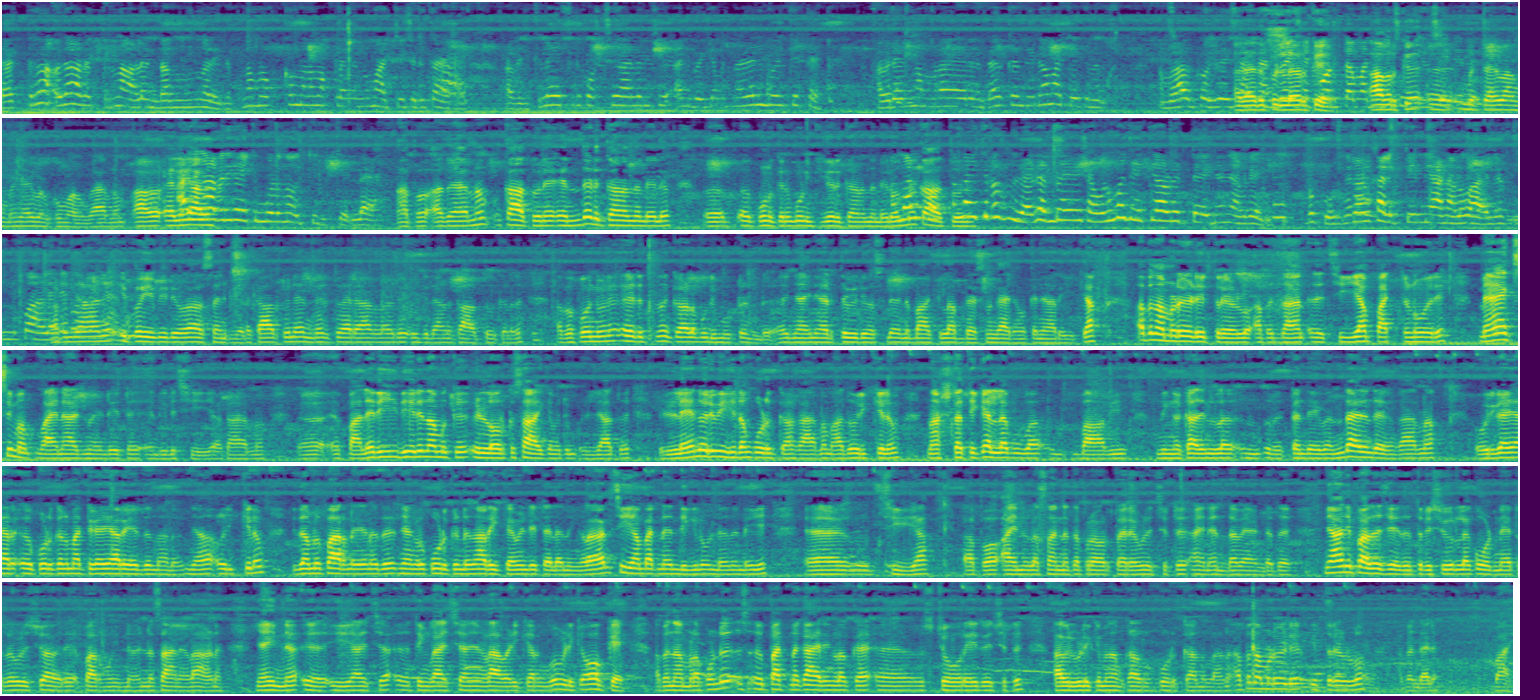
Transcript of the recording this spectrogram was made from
അത്ര ഒരാൾ എത്ര നാളുണ്ടാന്നൊന്നും അറിയില്ല. അപ്പം നമ്മളൊക്കെ നമ്മളെ മക്കളെ നിന്ന് മാറ്റി വെച്ചിട്ട് കാര്യം അവർക്ക് ലൈഫിൽ കുറച്ച് കാലം അനുഭവിക്കാൻ പറ്റുന്നവരെ അനുഭവിക്കട്ടെ. അവരെ നമ്മളെ ഇതൊക്കെ എന്തിനാ മാറ്റി വെക്കുന്നത്? അതായത് പിള്ളേർക്ക് അവർക്ക് മിഠായി വാങ്ങുമ്പോൾ ഞാൻ ഇവൾക്കും വാങ്ങും. കാരണം അല്ലെങ്കിൽ അപ്പൊ അത് കാരണം കാത്തൂന് എന്തെടുക്കുകയാണെന്നുണ്ടെങ്കിലും കുണുക്കനും കുണിക്കുക എടുക്കുകയാണെന്നുണ്ടെങ്കിലും ഒന്ന് കാത്തൂന് എന്തായാലും ഷവൾ മതിയൊക്കെ അവിടെ ഇട്ട് കഴിഞ്ഞാൽ ഞങ്ങൾ കഴിഞ്ഞു ഇപ്പൊ കൂടുതൽ ആൾ കളിക്കുക തന്നെയാണ്. ആൾ വളരെ ഞാൻ ഇപ്പൊ ഈ വീഡിയോ അവസാനിപ്പിക്കട്ടെ. കാത്തുവിന് എന്റെ അടുത്ത് വരാനുള്ള ഒരു ഇതിലാണ് കാത്തു നിൽക്കുന്നത് അപ്പൊ പൊന്നൂന് എടുത്ത് നിൽക്കാനുള്ള ബുദ്ധിമുട്ടുണ്ട്. ഞാൻ ഇനി അടുത്ത വീഡിയോസിൽ അതിന്റെ ബാക്കിയുള്ള അപ്ഡേഷനും കാര്യങ്ങളൊക്കെ ഞാൻ അറിയിക്കാം. അപ്പൊ നമ്മുടെ വീഡിയോ ഇത്രയേ ഉള്ളൂ. അപ്പൊ ചെയ്യാൻ പറ്റണവര് മാക്സിമം വയനാടിന് വേണ്ടിയിട്ട് എന്തെങ്കിലും ചെയ്യുക കാരണം പല രീതിയിൽ നമുക്ക് ഉള്ളവർക്ക് സഹായിക്കാൻ പറ്റും. ഇല്ലാത്ത ഉള്ളേന്നൊരു വിഹിതം കൊടുക്കുക കാരണം അതൊരിക്കലും നഷ്ടത്തേക്കല്ല പോവുക ഭാവി നിങ്ങൾക്ക് അതിനുള്ള റിട്ടേൺ തരും എന്തായാലും തരും. കാരണം ഒരു കൈ കൊടുക്കണം മറ്റു കൈ അറിയരുതെന്നാണ് ഞാൻ ഒരിക്കലും ഇത് നമ്മൾ പറയണത് ഞങ്ങൾ കൊടുക്കേണ്ടതെന്ന് അറിയിക്കാൻ വേണ്ടിയിട്ടല്ല. നിങ്ങളാൽ ചെയ്യാൻ പറ്റുന്ന എന്തെങ്കിലും ഉണ്ടെന്നുണ്ടെങ്കിൽ ചെയ്യുക അപ്പോൾ അതിനുള്ള സന്നദ്ധ പ്രവർത്തകരെ വിളിച്ചിട്ട് അതിനെന്താ വേണ്ടത്? ഞാനിപ്പോൾ അത് ചെയ്ത് തൃശ്ശൂരിലെ കോർഡിനേറ്ററെ വിളിച്ചു. അവർ പറഞ്ഞു ഇന്ന ഇന്ന സാധനങ്ങളാണ്. ഞാൻ ഇന്ന ഈ ആഴ്ച തിങ്കളാഴ്ച ഞങ്ങൾ ആ വഴിക്ക് ഇറങ്ങുമ്പോൾ വിളിക്കാം. ഓക്കെ. അപ്പം നമ്മളെ കൊണ്ട് പറ്റുന്ന കാര്യങ്ങളൊക്കെ സ്റ്റോർ ചെയ്ത് വെച്ചിട്ട് അവർ വിളിക്കുമ്പോൾ നമുക്ക് അവർക്ക് കൊടുക്കുക എന്നുള്ളതാണ് അപ്പം നമ്മുടെ വീട് ഇത്രയേ ഉള്ളൂ. അപ്പം എന്തായാലും ബൈ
